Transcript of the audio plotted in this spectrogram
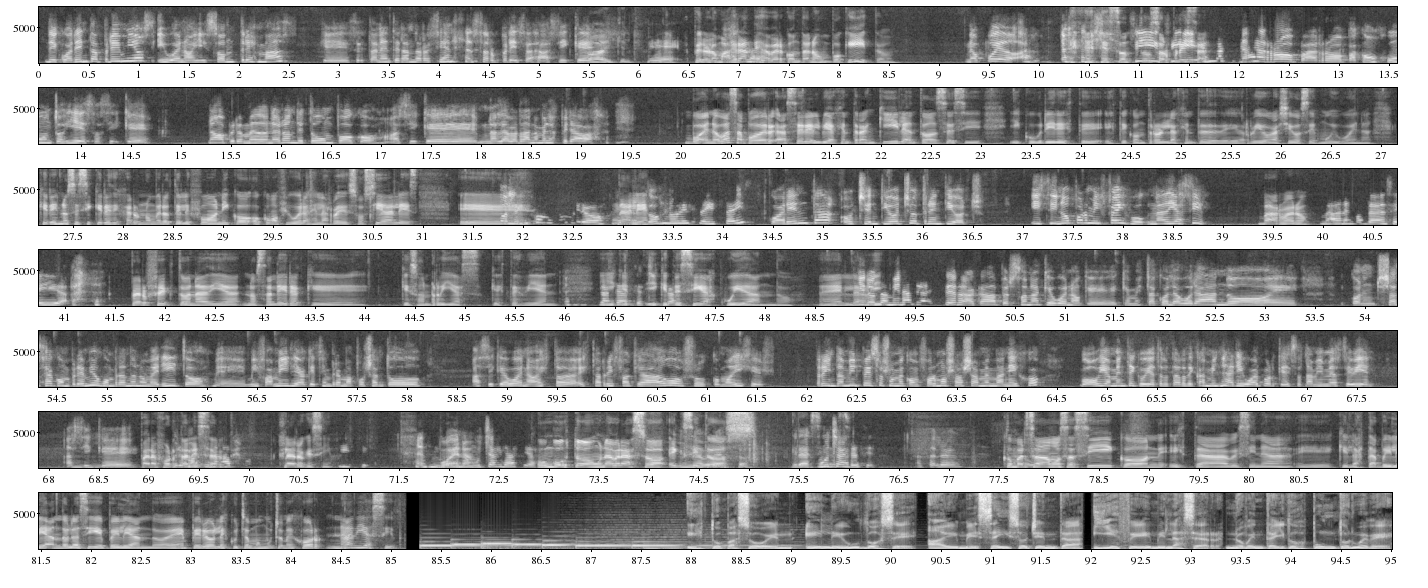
De 40 premios, y bueno, y son tres más que se están enterando recién en sorpresas, así que Ay, qué- eh, Pero los más grandes, ahí. a ver, contanos un poquito. No puedo. Son sí, todas sorpresas. Sí, es nada ropa, ropa, conjuntos y eso, así que. No, pero me donaron de todo un poco, así que no, la verdad no me lo esperaba. Bueno, vas a poder hacer el viaje en tranquila entonces y, y cubrir este, este control. La gente de, de Río Gallegos es muy buena. ¿Querés, no sé si quieres dejar un número telefónico o cómo figuras en las redes sociales? Eh, les digo mi número, dale. 2966 40 88 38. Y si no por mi Facebook, Nadia Cid, bárbaro. me van a encontrar enseguida. Perfecto, Nadia. Nos alegra que, que sonrías, que estés bien y que, y te sigas cuidando. ¿Eh? Quiero vi- también agradecer a cada persona que bueno que, que me está colaborando, eh, con, ya sea con premio o comprando numeritos, eh, mi familia que siempre me apoyan todo. Así que bueno, esta, esta rifa que hago, yo como dije, 30 mil pesos yo me conformo, yo ya me manejo. Obviamente que voy a tratar de caminar igual porque eso también me hace bien. Así que... para que nada, fortalecerte. Claro que sí. sí, sí. Bueno. bueno, muchas gracias. Un gusto, un abrazo, Un éxitos. abrazo. Gracias. Muchas gracias. Hasta luego. Conversábamos así con esta vecina eh, que la está peleando, la sigue peleando, ¿eh? pero la escuchamos mucho mejor, Nadia Sid. Esto pasó en LU12, AM680 y FM Láser 92.9.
